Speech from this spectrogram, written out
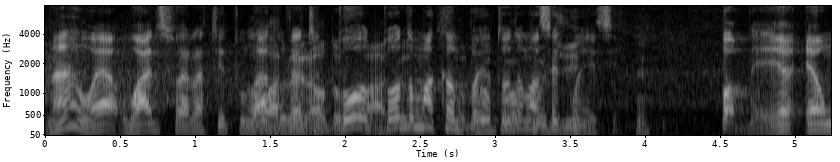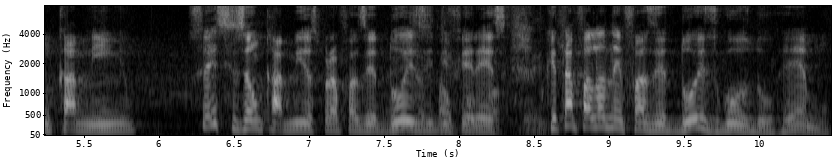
Né? O Adson era titular Uhum. O durante to- Fábio, toda uma campanha, toda uma sequência. Pô, é, é um caminho. Não sei se são caminhos para fazer dois de tá um diferença. frente. Porque está falando em fazer dois gols do Remo,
